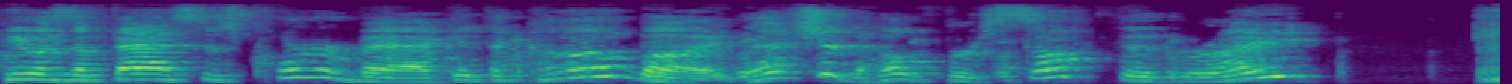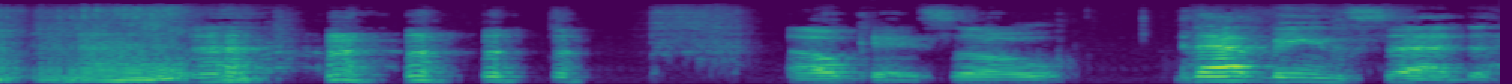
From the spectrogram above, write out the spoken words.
He was the fastest quarterback at the combine. That should help for something, right? okay, so that being said,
